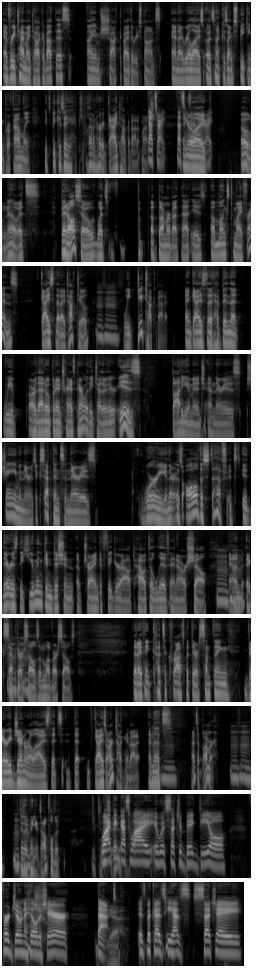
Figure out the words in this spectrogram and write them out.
every time I talk about this, I am shocked by the response. And I realize, oh, it's not because I'm speaking profoundly. It's because I, people haven't heard a guy talk about it much. That's right. That's And you're exactly like, right. oh no it's but also what's b- a bummer about that is amongst my friends guys that i talk to Mhm. we do talk about it and guys that have been that we are that open and transparent with each other there is body image and there is shame and there is acceptance and there is worry and there is all the stuff it's it, there is the human condition of trying to figure out how to live in our shell and Mhm. accept Mhm. ourselves and love ourselves that I think cuts across, but there's something very generalized that's that guys aren't talking about it, and that's Mhm. that's a bummer because I Mhm. think it's helpful to. to Well, I think that. that's why it was such a big deal for Jonah Hill to share that. yeah, is because he has such a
